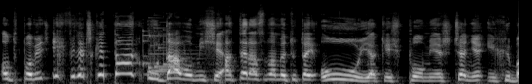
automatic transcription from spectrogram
odpowiedź i chwileczkę tak, udało mi się. A teraz mamy tutaj, uuu, jakieś pomieszczenie i chyba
